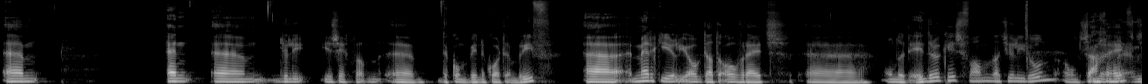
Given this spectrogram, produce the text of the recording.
Um, en um, jullie, je zegt van, uh, er komt binnenkort een brief. Uh, merken jullie ook dat de overheid uh, onder de indruk is van wat jullie doen? Ontzagen heeft?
